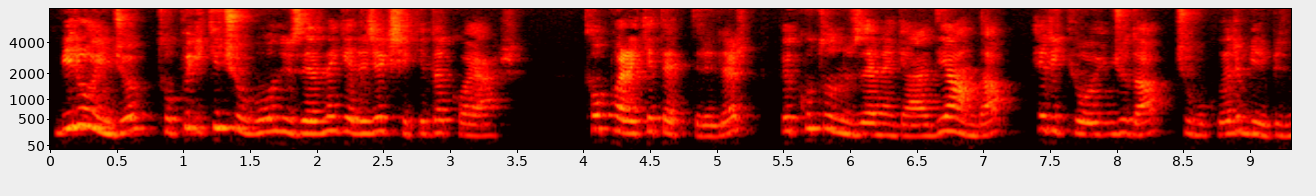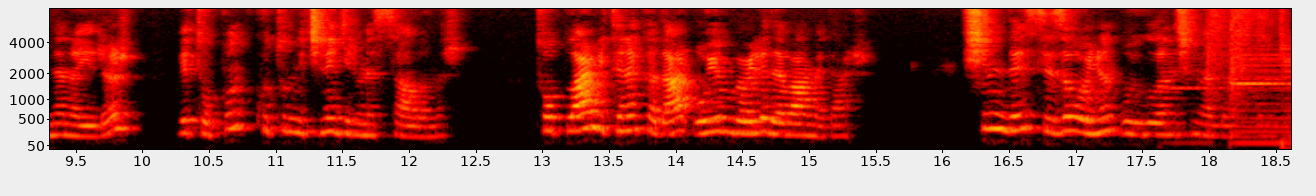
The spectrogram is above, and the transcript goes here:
Bir oyuncu topu iki çubuğun üzerine gelecek şekilde koyar. Top hareket ettirilir ve kutunun üzerine geldiği anda her iki oyuncu da çubukları birbirinden ayırır ve topun kutunun içine girmesi sağlanır. Toplar bitene kadar oyun böyle devam eder. Şimdi size oyunun uygulanışını göstereceğim.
